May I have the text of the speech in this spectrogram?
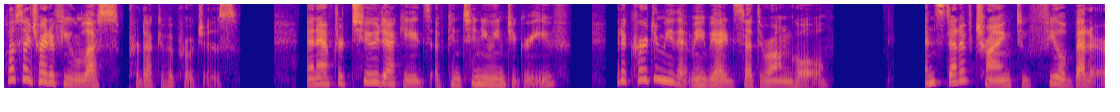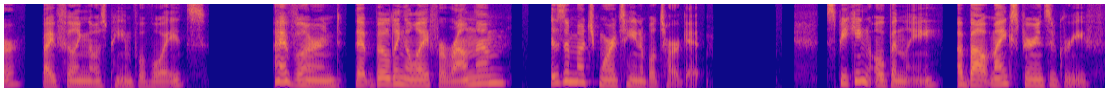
Plus, I tried a few less productive approaches. And after two decades of continuing to grieve, it occurred to me that maybe I'd set the wrong goal. Instead of trying to feel better by filling those painful voids, I have learned that building a life around them is a much more attainable target. Speaking openly about my experience of grief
